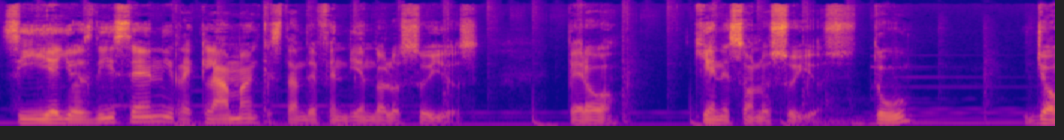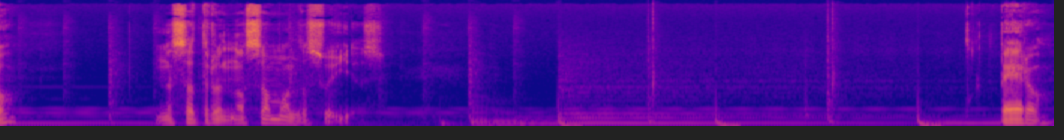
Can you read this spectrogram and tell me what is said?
Sí, ellos dicen y reclaman que están defendiendo a los suyos, pero ¿quiénes son los suyos? ¿Tú? ¿Yo? Nosotros no somos los suyos. Pero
